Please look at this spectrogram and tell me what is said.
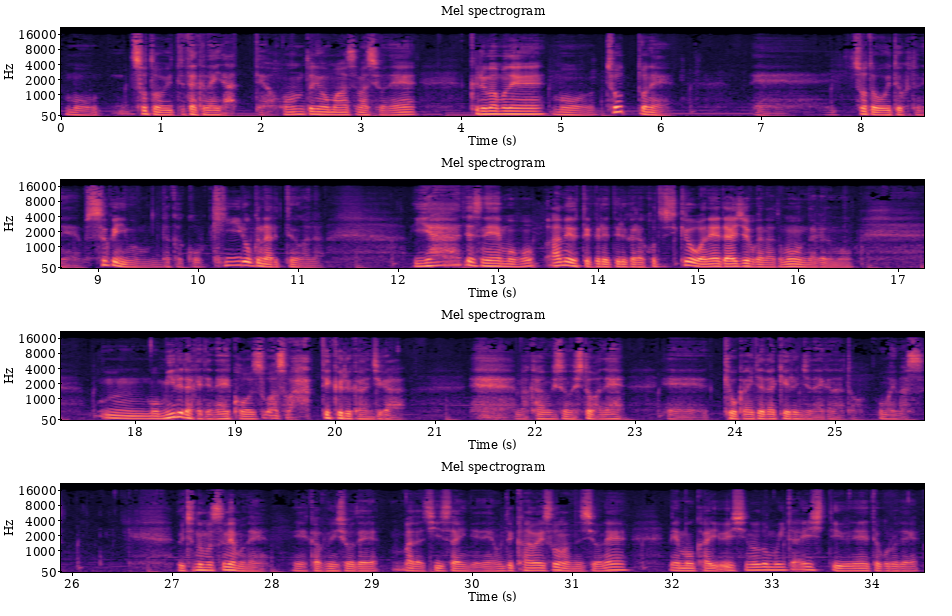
もう外を出たくないなって本当に思わせますよね。車もね、もうちょっとね、えー外を置いておくとね、すぐにもうなんかこう黄色くなるっていうのかな。いやですね、もう雨降ってくれてるから今年今日はね大丈夫かなと思うんだけども、うん、もう見るだけでね、こうゾワゾワってくる感じが、えーまあ花粉症の人はね、えー共感いただけるんじゃないかなと思います。うちの娘もね、え花粉症でまだ小さいんでね、本当にかわいそうなんですよね。目もかゆいし、喉も痛いしっていうね、ところで。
